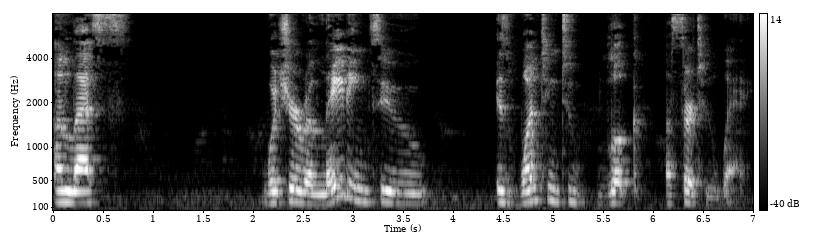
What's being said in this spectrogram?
Unless what you're relating to is wanting to look a certain way.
